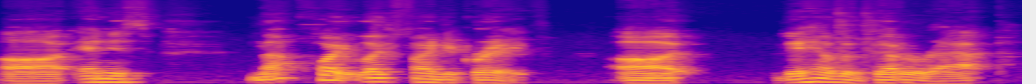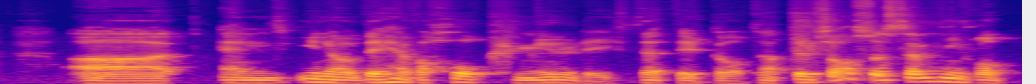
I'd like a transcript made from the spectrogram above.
uh, and it's not quite like Find a Grave. Uh, they have a better app. Uh, and you know they have a whole community that they built up. There's also something called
